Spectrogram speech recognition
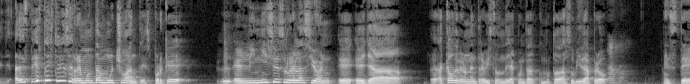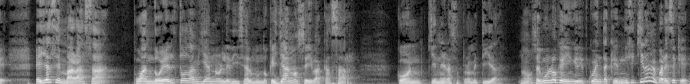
este- esta historia se remonta mucho antes, porque el, inicio de su relación, eh, ella... eh, Acabo de ver una entrevista donde ella cuenta como toda su vida, pero Ajá. este, ella se embaraza cuando él todavía no le dice al mundo que ya no se iba a casar con quien era su prometida, ¿no? Según lo que Ingrid cuenta, que ni siquiera me parece que,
